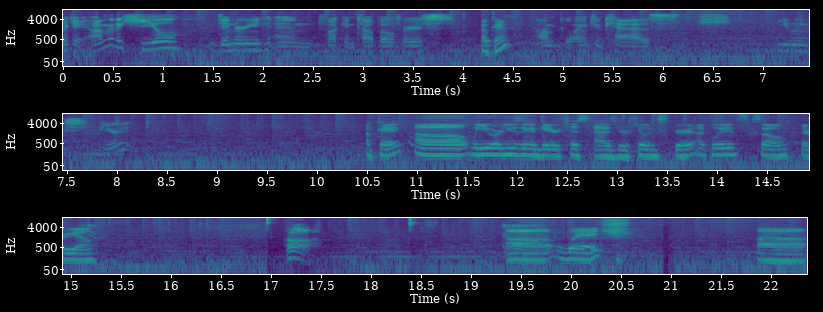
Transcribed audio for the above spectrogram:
okay. I'm gonna heal Dinri and fucking Tuppo first. okay I'm going to cast Healing Spirit. okay uh we were using a Gyarados as your healing spirit i believe so there you go Oh, uh, which, uh,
